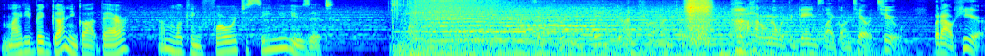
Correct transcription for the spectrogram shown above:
Mighty big gun you got there. I'm looking forward to seeing you use it. That's a pretty big gun for a hunter. I don't know what the game's like on Terra 2, but out here,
